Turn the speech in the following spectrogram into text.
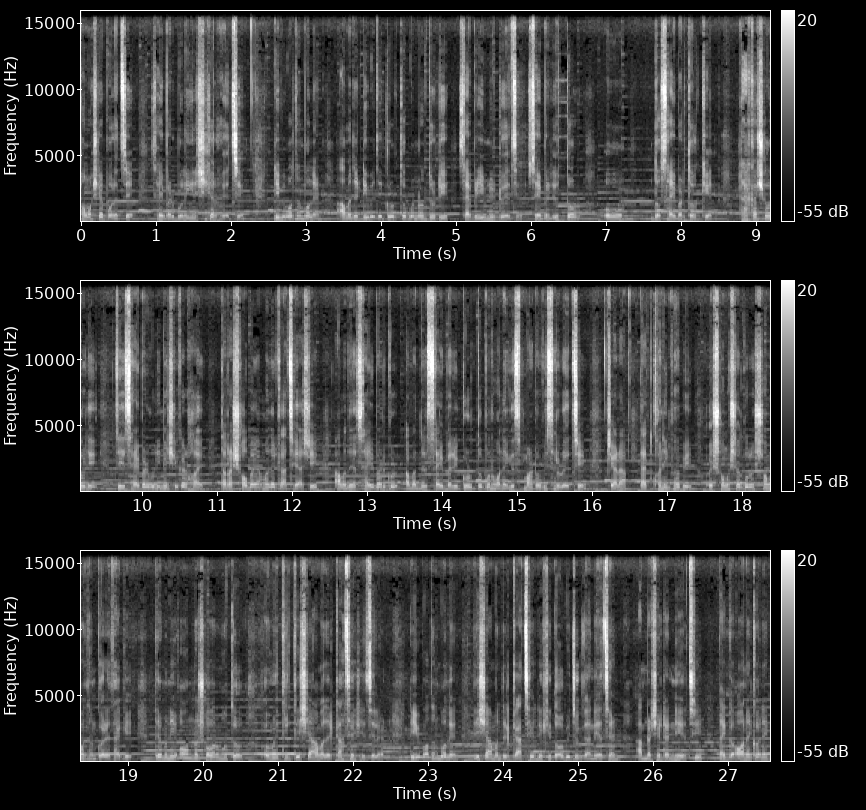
সমস্যায় পড়েছে সাইবার বুলিংয়ের শিকার হয়েছে। ডিবি প্রধান বলেন, আমাদের ডিবিতে গুরুত্বপূর্ণ দুটি সাইবার ইউনিট রয়েছে, সাইবার উত্তর ও সাইবার দক্ষিণ। ঢাকা শহরে যে সাইবার বুলিংয়ের শিকার হয়, তারা সবাই আমাদের কাছে আসে। আমাদের সাইবার আমাদের সাইবারের গুরুত্বপূর্ণ অনেক স্মার্ট অফিসার রয়েছে, যারা তাৎক্ষণিকভাবে ওই সমস্যাগুলোর সমাধান করে থাকে। তেমনি অন্য সবার মতো অভিনেত্রী তিশা আমাদের কাছে এসেছিলেন। ডিবি প্রধান বলেন, তিশা আমাদের কাছে লিখিত অভিযোগ জানিয়েছেন, আমরা সেটা নিয়েছি। তাকে অনেক অনেক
